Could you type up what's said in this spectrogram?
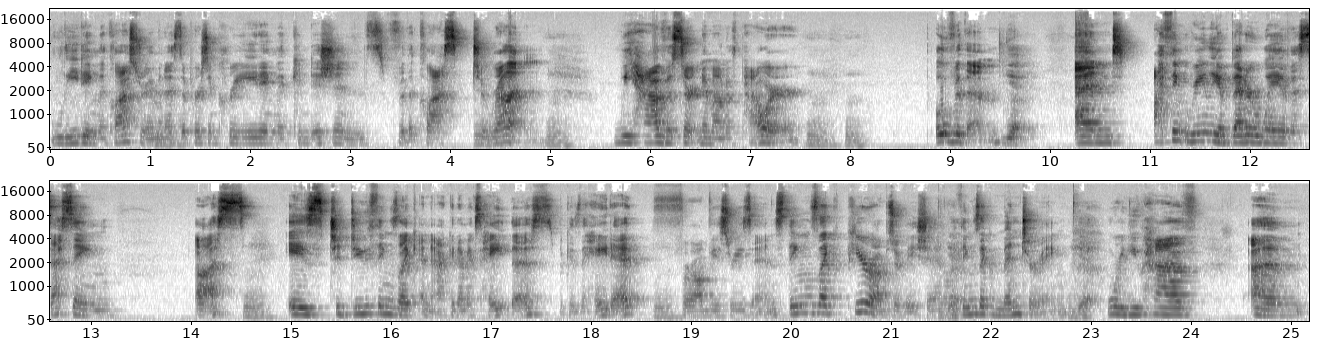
leading the classroom and as hmm. the person creating the conditions for the class to hmm. run we have a certain amount of power over them. Yeah. And I think really a better way of assessing us hmm. is to do things like, and academics hate this because they hate it hmm. for obvious reasons, things like peer observation or things like mentoring, Yeah. where you have. Um,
